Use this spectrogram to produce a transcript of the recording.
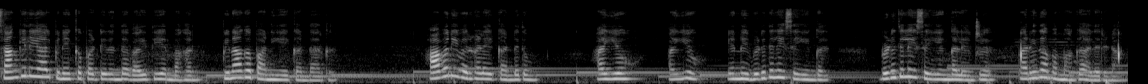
சங்கிலியால் பிணைக்கப்பட்டிருந்த வைத்தியர் மகன் பினாகபாணியை கண்டார்கள். அவன் இவர்களை கண்டதும் ஐயோ ஐயோ என்னை விடுதலை செய்யுங்கள் விடுதலை செய்யுங்கள் என்று பரிதாபமாக அலறினான்.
